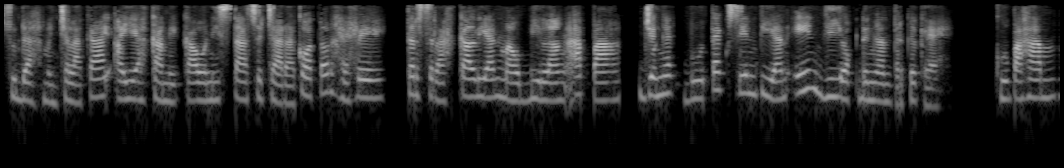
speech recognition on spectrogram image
sudah mencelakai ayah kami kau nista secara kotor hehe, terserah kalian mau bilang apa, jengek butek Sin Pian In Giok dengan terkekeh. Ku paham,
